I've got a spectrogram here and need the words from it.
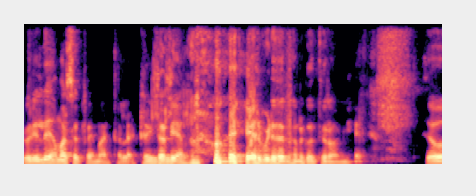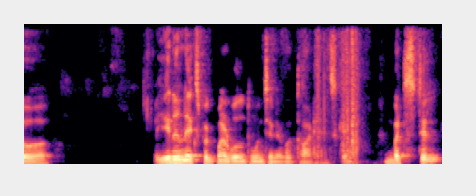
ಇವ್ರು ಎಲ್ಲೂ ಯಾಮಾರ್ಸಕ್ಕೆ ಟ್ರೈ ಮಾಡ್ತಾರಲ್ಲ ಟ್ರೈಲರ್ಲಿ ಎಲ್ಲ ಹೇಳ್ಬಿಡಿದ್ರೆ ನನಗೆ ಗೊತ್ತಿರೋ ಹಂಗೆ. ಸೊ ಏನನ್ನು ಎಕ್ಸ್ಪೆಕ್ಟ್ ಮಾಡ್ಬೋದು ಅಂತ ಮುಂಚೆನೇ ಗೊತ್ತು ಆಡಿಯನ್ಸ್ಗೆ ಬಟ್ ಸ್ಟಿಲ್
